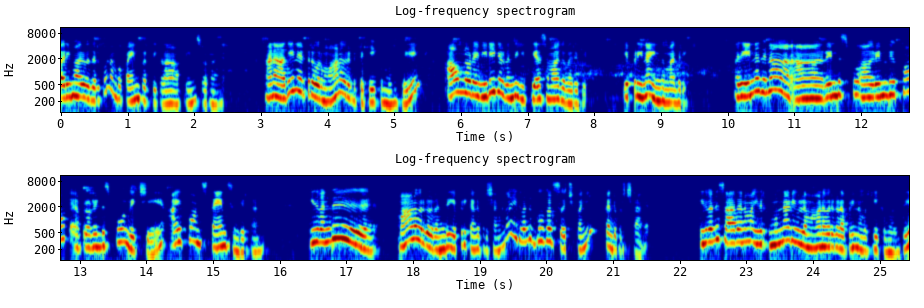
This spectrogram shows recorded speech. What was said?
பரிமாறுவதற்கும் நம்ம பயன்படுத்திக்கலாம் அப்படின்னு சொல்றாங்க. ஆனா அதே நேரத்துல ஒரு மாணவர்கிட்ட கேட்கும்போது அவங்களோட விடைகள் வந்து வித்தியாசமாக வருது. எப்படின்னா இந்த மாதிரி. அது என்னதுன்னா ரெண்டு ஸ்பூ ரெண்டு ஃபாக் அப்புறம் ரெண்டு ஸ்பூன் வச்சு ஐஃபோன் ஸ்டாண்ட் செஞ்சுருக்காங்க. இது வந்து மாணவர்கள் வந்து எப்படி கண்டுபிடிச்சாங்கன்னா இது வந்து கூகுள் சர்ச் பண்ணி கண்டுபிடிச்சிட்டாங்க. இது வந்து சாதாரணமாக இதற்கு முன்னாடி உள்ள மாணவர்கள் அப்படின்னு நம்ம கேட்கும்பொழுது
